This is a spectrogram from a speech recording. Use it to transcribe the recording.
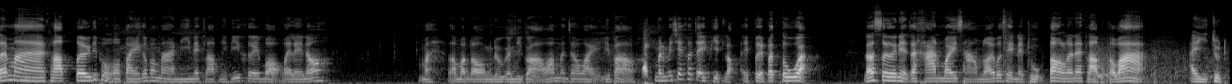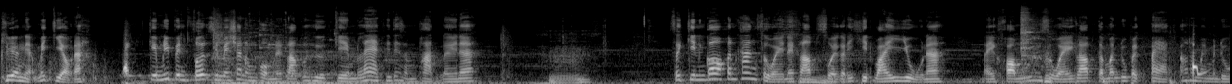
ละมาครับเปิร์กที่ผมเอาไปก็ประมาณนี้นะครับอย่างที่เคยบอกไว้เลยเนาะมาเรามาลองดูกันดีกว่าว่ามันจะไหวหรือเปล่า มันไม่ใช่เข้าใจผิดหรอกไอเปิดประตูอะแล้วเซอร์เนี่ยจะคานไว300%เนี่ยถูกต้องแล้วนะครับ แต่ว่าไอจุดเครื่องเนี่ยไม่เกี่ยวนะ เกมนี้เป็น first impression ของผมนะครับก็คือเกมแรกที่ได้สัมผัสเลยนะสกินก็ค่อนข้างสวยนะครับ สวยกว่าที่คิดไว้อยู่นะ ในคอมยิ่งสวยครับ แต่มันดูแปลกๆ เอ้าทำไมมันดู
